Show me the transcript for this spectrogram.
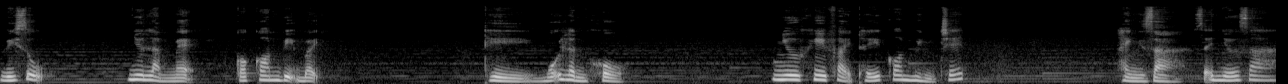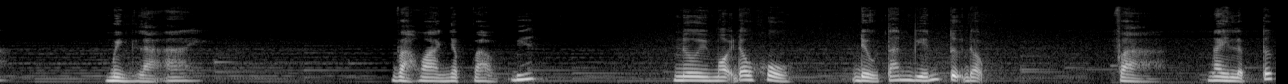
ví dụ, như là mẹ có con bị bệnh, thì mỗi lần khổ, như khi phải thấy con mình chết, hành giả sẽ nhớ ra mình là ai và hòa nhập vào biết. Nơi mọi đau khổ đều tan biến tự động và ngay lập tức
